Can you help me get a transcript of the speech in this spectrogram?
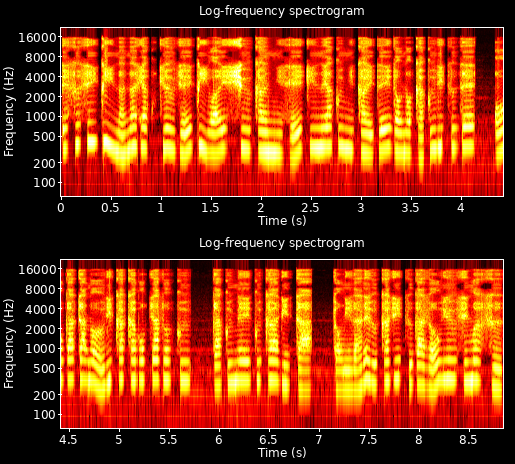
SCP-709JP は1週間に平均約2回程度の確率で、大型のウリカカボチャ属、学名クカービタ、と見られる果実が漂流します。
